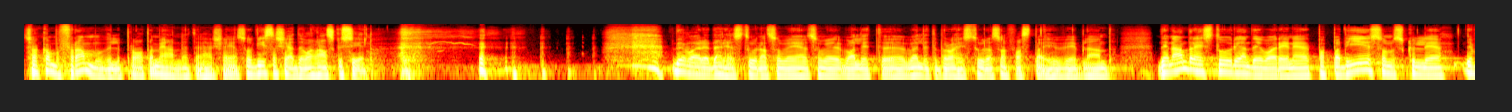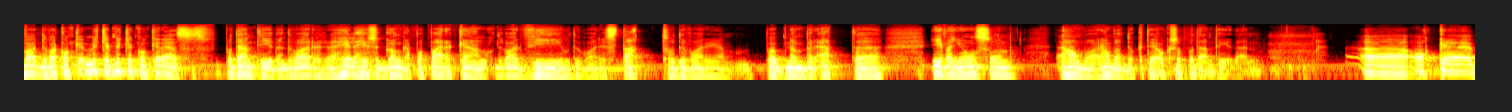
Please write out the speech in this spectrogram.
Så han kom fram och ville prata med henne, den här tjejen. Så visade sig att det var hans kusin. det var den historien som är, som är väldigt, eh, väldigt bra historia som fastnar i huvudet ibland. Den andra historien det var när eh, pappa Di som skulle, det var, det var mycket, mycket konkurrens på den tiden. Det var hela huset Gunga på parken, och det var vi och det var Statt och det var pub nummer ett, eh, Ivan Jonsson. Han var, han var duktig också på den tiden. Uh, och uh,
